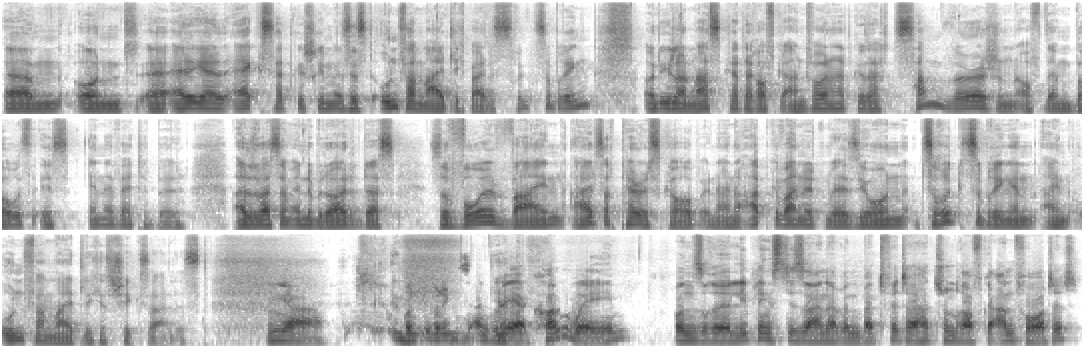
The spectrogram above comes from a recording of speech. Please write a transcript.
Ähm, und äh, ALX hat geschrieben, es ist unvermeidlich, beides zurückzubringen. Und Elon Musk hat darauf geantwortet und hat gesagt, some version of them both is inevitable. Also was am Ende bedeutet, dass sowohl Vine Online als auch Periscope in einer abgewandelten Version zurückzubringen ein unvermeidliches Schicksal ist. Ja. Und übrigens Andrea ja. Conway, unsere Lieblingsdesignerin bei Twitter, hat schon darauf geantwortet.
